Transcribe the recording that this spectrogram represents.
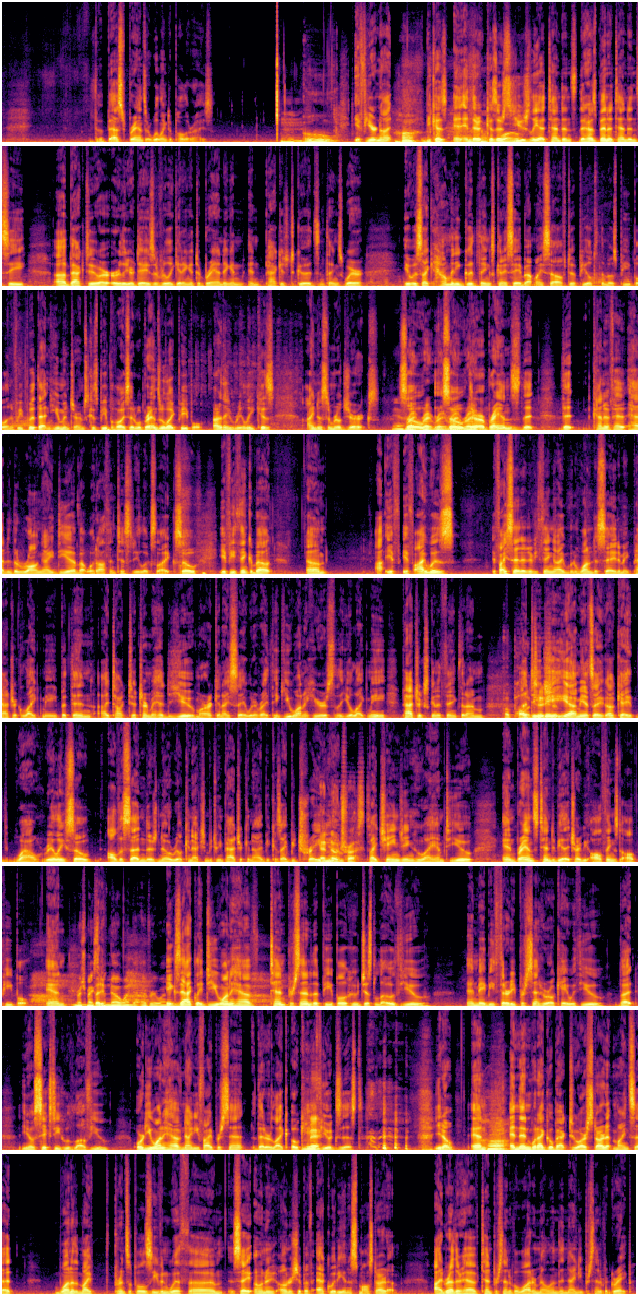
The best brands are willing to polarize. Oh, If you're not, because and, and there because there's Whoa. usually a tendency. There has been a tendency uh, back to our earlier days of really getting into branding and, and packaged goods and things where it was like, how many good things can I say about myself to appeal to the most people? And if we put that in human terms, because people have always said, well, brands are like people. Are they really? Because I know some real jerks. Yeah. So, Right, right, right, so right, there are brands that that kind of had, had the wrong idea about what authenticity looks like. So if you think about um, I- if if I was if I said everything I wanted to say to make Patrick like me, but then I talk to turn my head to you, Mark, and I say whatever I think you want to hear so that you'll like me, Patrick's going to think that I'm A DB. politician. Yeah, I mean it's like okay, wow, really? So all of a sudden there's no real connection between Patrick and I because I betrayed And no trust. by changing who I am to you. And brands tend to be they try to be all things to all people, and which makes but it no one to everyone. Exactly. Do you want to have 10% of the people who just loathe you and maybe 30% who are okay with you, but you know 60 who love you? Or do you want to have 95% that are like okay Meh. if you exist? you know, and Huh. and then when I go back to our startup mindset, one of my principles even with um, say own, ownership of equity in a small startup, I'd rather have 10% of a watermelon than 90% of a grape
